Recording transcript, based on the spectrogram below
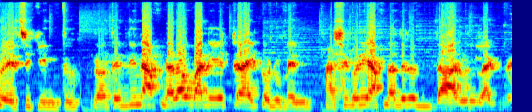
হয়েছে কিন্তু, রথের দিন আপনারাও বানিয়ে ট্রাই করবেন। আশা করি আপনাদেরও দারুণ লাগবে।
